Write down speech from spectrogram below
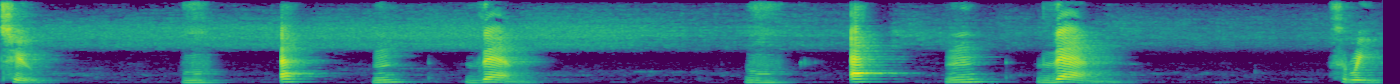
Two, v, e n, then, v, n, then. Three,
